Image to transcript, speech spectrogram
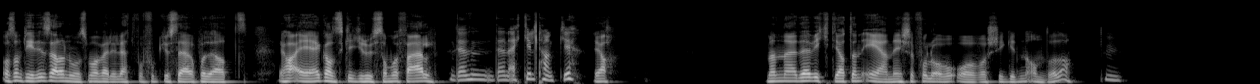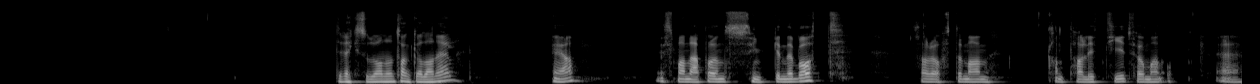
Og samtidig så er det noen som har veldig lett for å fokusere på det at ja, jeg er ganske grusom og fæl. Det er en, det er en ekkel tanke. Ja. Men eh, det er viktig at den ene ikke får lov å overskygge den andre, da. Mm. Det virker som du har noen tanker, Daniel? Ja. Hvis man er på en synkende båt, så er det ofte man kan ta litt tid før man opp, eh,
